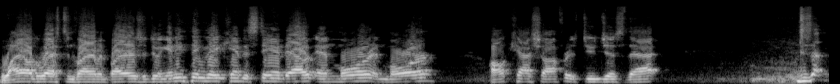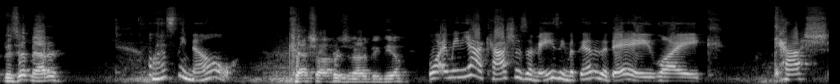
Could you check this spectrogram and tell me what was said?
Wild West environment buyers are doing anything they can to stand out and more and more. All cash offers do just that. Does that does that matter? Honestly, no. Cash offers are not a big deal. Well, I mean, yeah, cash is amazing, but at the end of the day, like cash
